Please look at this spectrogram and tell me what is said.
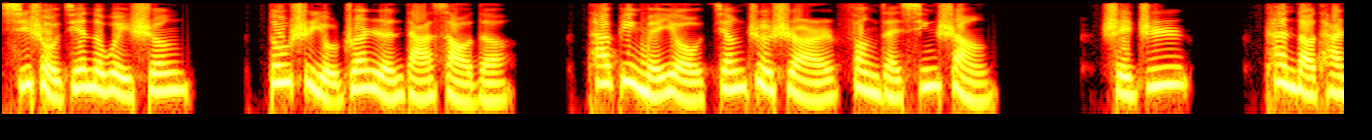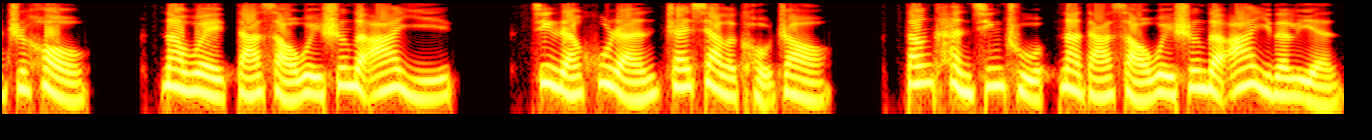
洗手间的卫生。都是有专人打扫的，他并没有将这事儿放在心上。谁知看到他之后，那位打扫卫生的阿姨竟然忽然摘下了口罩。当看清楚那打扫卫生的阿姨的脸，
